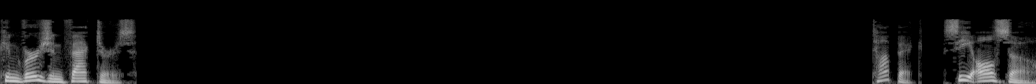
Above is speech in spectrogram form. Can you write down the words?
Conversion factors. Topic: See also.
